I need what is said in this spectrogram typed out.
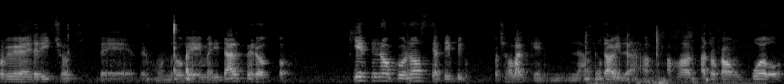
propiamente dichos de- del mundo gamer y tal, pero ¿quién no conoce a típico chaval que en la puta vida ha, ha- ha tocado un juego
